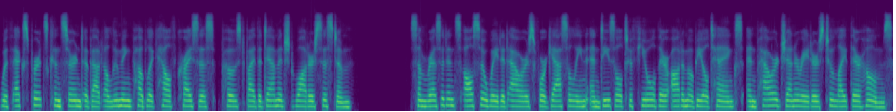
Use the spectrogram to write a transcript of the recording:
with experts concerned about a looming public health crisis posed by the damaged water system. Some residents also waited hours for gasoline and diesel to fuel their automobile tanks and power generators to light their homes.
